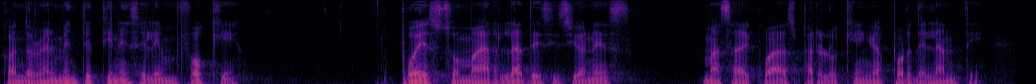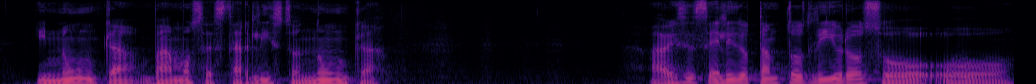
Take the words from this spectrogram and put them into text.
cuando realmente tienes el enfoque, puedes tomar las decisiones más adecuadas para lo que venga por delante. Y nunca vamos a estar listos, nunca a veces he leído tantos libros o,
